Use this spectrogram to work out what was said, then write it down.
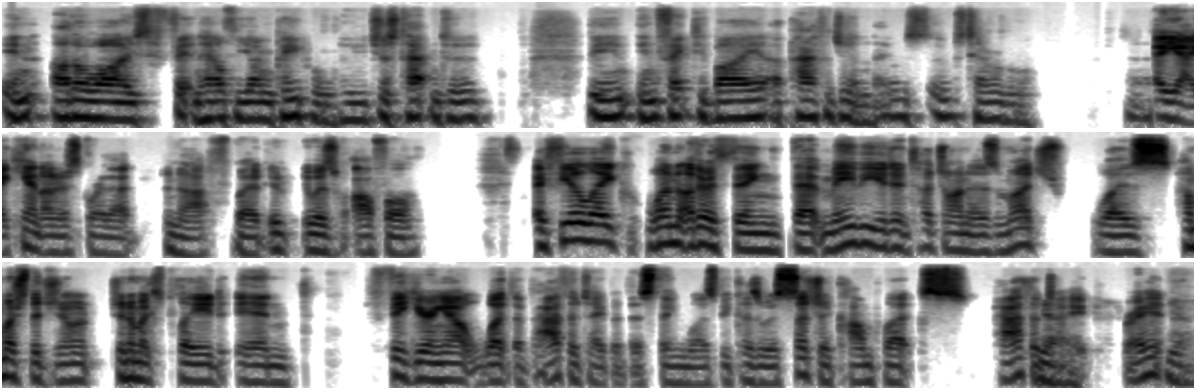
in otherwise fit and healthy young people who just happened to be infected by a pathogen. It was it was terrible. Uh, yeah, I can't underscore that enough, but it, it was awful. I feel like one other thing that maybe you didn't touch on as much was how much the genomics played in figuring out what the pathotype of this thing was because it was such a complex pathotype, yeah. right? Yeah.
